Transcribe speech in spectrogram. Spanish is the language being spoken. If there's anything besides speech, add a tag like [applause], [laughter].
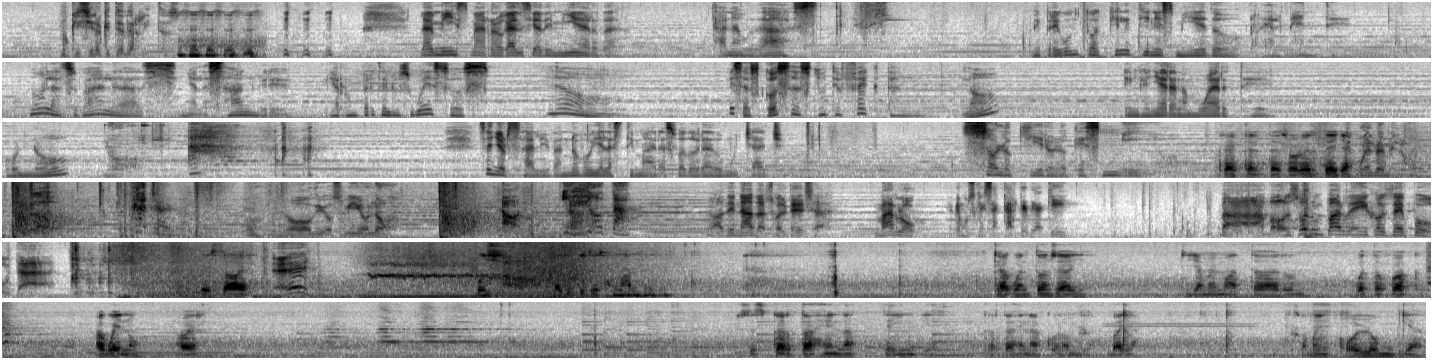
No quisiera que te derritas. [laughs] La misma arrogancia de mierda. Tan audaz. Me pregunto a qué le tienes miedo realmente. No a las balas, ni a la sangre, ni a romperte los huesos. No. Esas cosas no te afectan, ¿no? Engañar a la muerte. ¿O no? No. [laughs] Señor Sullivan, no voy a lastimar a su adorado muchacho. Solo quiero lo que es mío. Cree que el tesoro es de ella. Vuélvemelo. Dios mío, no. ¡Idiota! No de nada, Su Alteza. Marlow, tenemos que sacarte de aquí. Vamos, son un par de hijos de puta. A ver. ¿Eh? Uy, casi pise ese man. ¿Qué hago entonces ahí? Si ya me mataron. What the fuck. Ah, bueno, a ver. Eso es Cartagena de Indias. Cartagena, Colombia. Vaya. Estamos en Colombia.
